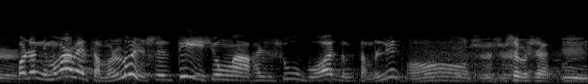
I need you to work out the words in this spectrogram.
是或者你们二位怎么论？是弟兄啊，还是叔伯？怎么怎么论？哦，是是是不是？嗯，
